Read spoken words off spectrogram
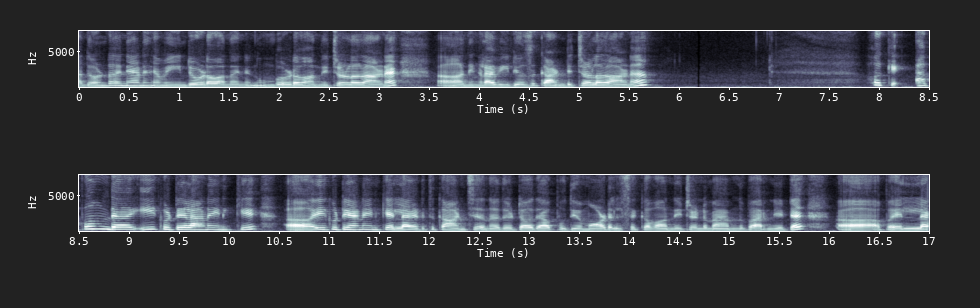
അതുകൊണ്ട് തന്നെയാണ് ഞാൻ വീണ്ടും ഇവിടെ വന്നത്. ഞാൻ മുമ്പ് ഇവിടെ വന്നിട്ടുള്ളതാണ്. നിങ്ങൾ ആ വീഡിയോസ് കണ്ടിട്ടുള്ളതാണ്. ഓക്കെ. അപ്പം ദാ ഈ കുട്ടികളാണ് എനിക്ക് ഈ കുട്ടിയാണ് എനിക്ക് എല്ലാം എടുത്ത് കാണിച്ചു തന്നത് കേട്ടോ. അത് ആ പുതിയ മോഡൽസ് ഒക്കെ വന്നിട്ടുണ്ട് മാം എന്ന് പറഞ്ഞിട്ട്. അപ്പോൾ എല്ലാ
